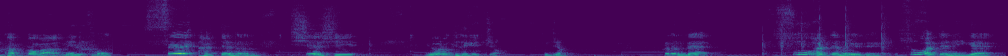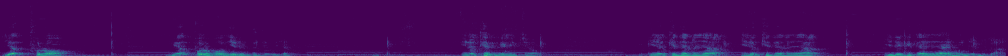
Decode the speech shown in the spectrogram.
각도가 내리 뭐 세 할 때는 시옷이 이렇게 되겠죠. 그죠? 그런데 수 할 때는 어떻게 돼요? 수 할 때는 이게 옆으로 옆으로 번지는 거죠. 그죠? 이렇게 되겠죠. 이렇게 되느냐, 이렇게 되느냐, 이렇게 되느냐의 문제입니다.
